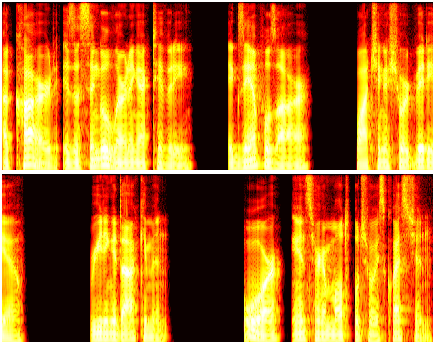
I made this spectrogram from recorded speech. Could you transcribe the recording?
A card is a single learning activity. Examples are watching a short video, reading a document, or answering a multiple choice question.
